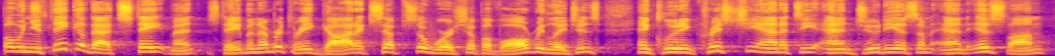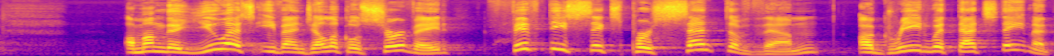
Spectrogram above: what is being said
But when you think of that statement, statement number three, God accepts the worship of all religions, including Christianity and Judaism and Islam. Among the U.S. evangelicals surveyed, 56% of them agreed with that statement.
